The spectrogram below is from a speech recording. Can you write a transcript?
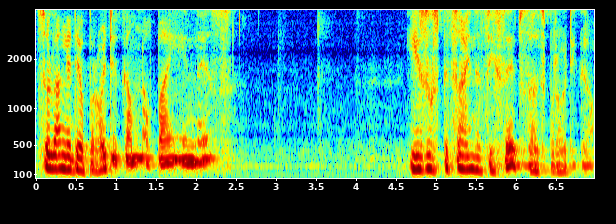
solange der Bräutigam noch bei ihnen ist? Jesus bezeichnet sich selbst als Bräutigam.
